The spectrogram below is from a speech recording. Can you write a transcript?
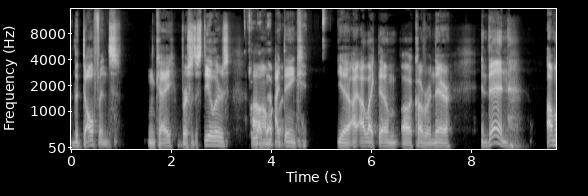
the Dolphins, okay, versus the Steelers. Um, I think, yeah, I, I like them uh, covering there. And then Um,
